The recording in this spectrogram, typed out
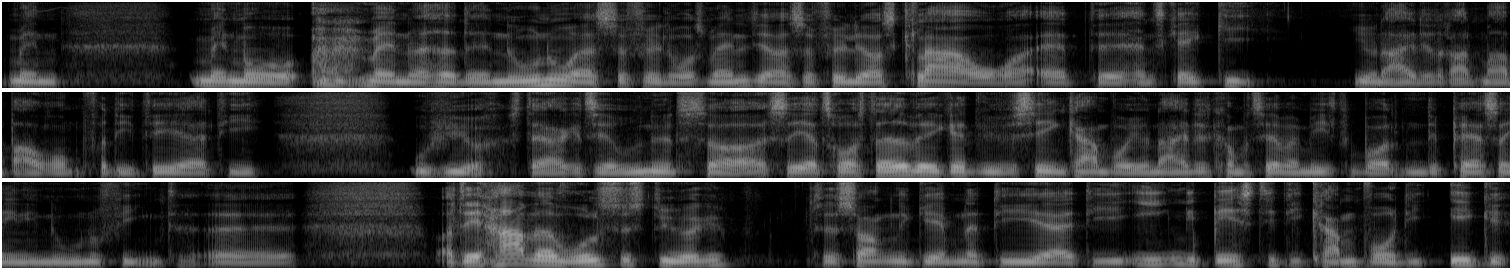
men, men, må, men hvad hedder det, Nuno er selvfølgelig vores manager, og er selvfølgelig også klar over, at øh, han skal ikke give United ret meget bagrum, fordi det er de uhyre stærke til at udnytte. Så, så jeg tror stadigvæk, at vi vil se en kamp, hvor United kommer til at være mest på bolden. Det passer ind i Nuno fint. Øh, og det har været Wolves' styrke sæsonen igennem, at de er, de er egentlig bedst i de kampe, hvor de ikke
